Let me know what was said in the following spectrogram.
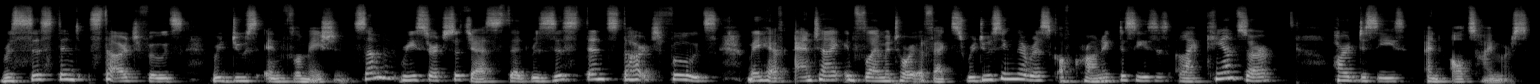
resistant starch foods reduce inflammation. Some research suggests that resistant starch foods may have anti inflammatory effects, reducing the risk of chronic diseases like cancer, heart disease, and Alzheimer's.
